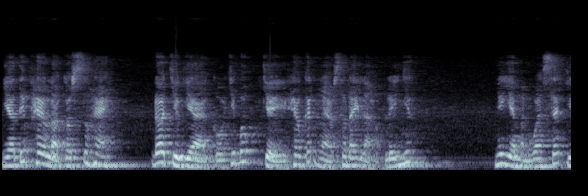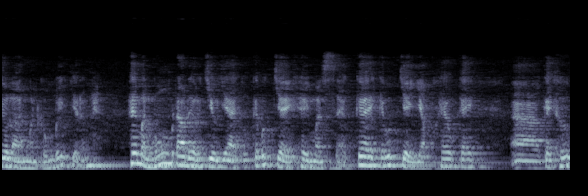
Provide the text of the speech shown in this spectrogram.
Giờ tiếp theo là câu số 2 Đo chiều dài của chiếc bút chì theo cách nào sau đây là hợp lý nhất? Như giờ mình quan sát vô là mình cũng biết vậy đó nè Khi mình muốn đo được chiều dài của cây bút chì thì mình sẽ kê cây bút chì dọc theo cây à, cây thước.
